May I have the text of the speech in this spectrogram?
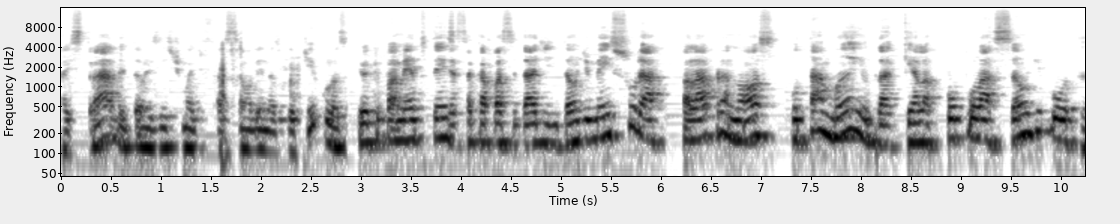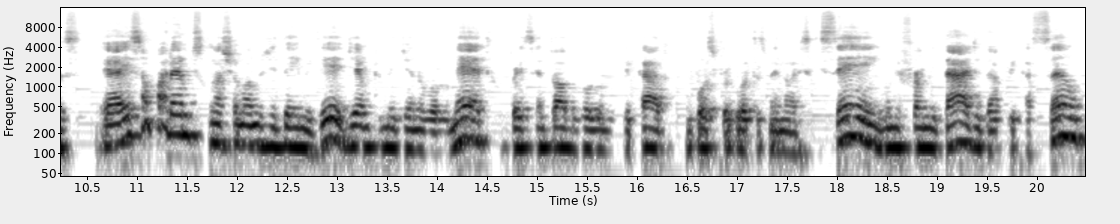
a estrada, então existe uma difração ali nas gotículas, e o equipamento tem essa capacidade então de mensurar, falar para nós o tamanho daquela população de gotas. É, aí são parâmetros que nós chamamos de DMV, diâmetro mediano volumétrico, percentual do volume aplicado composto por gotas menores que 100, uniformidade da aplicação,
